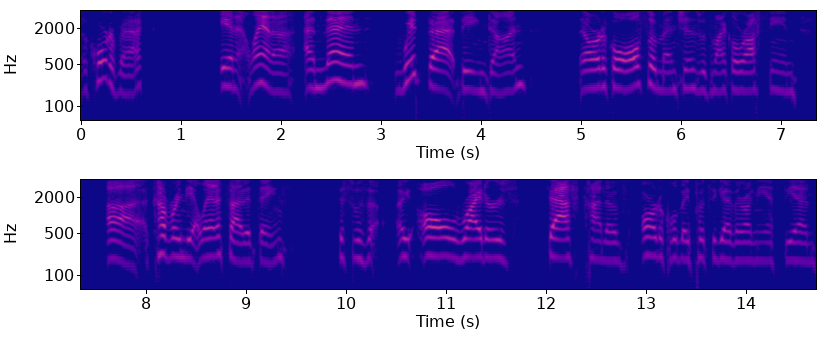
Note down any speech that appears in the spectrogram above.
a quarterback in Atlanta, and then with that being done. The article also mentions with Michael Rothstein uh, covering the Atlanta side of things. This was a, a all writers staff kind of article they put together on ESPN,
